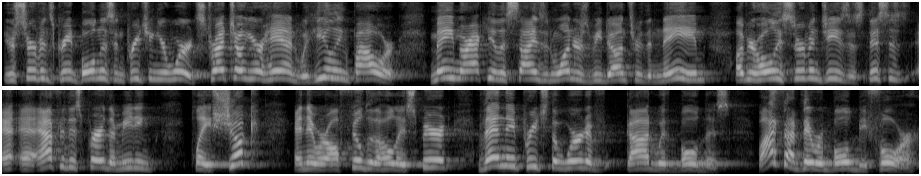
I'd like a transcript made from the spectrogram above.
Your servant's great boldness in preaching your word. Stretch out your hand with healing power. May miraculous signs and wonders be done through the name of your holy servant Jesus. This is after this prayer, the meeting place shook, and they were all filled with the Holy Spirit. Then they preached the word of God with boldness. Well, I thought they were bold before.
